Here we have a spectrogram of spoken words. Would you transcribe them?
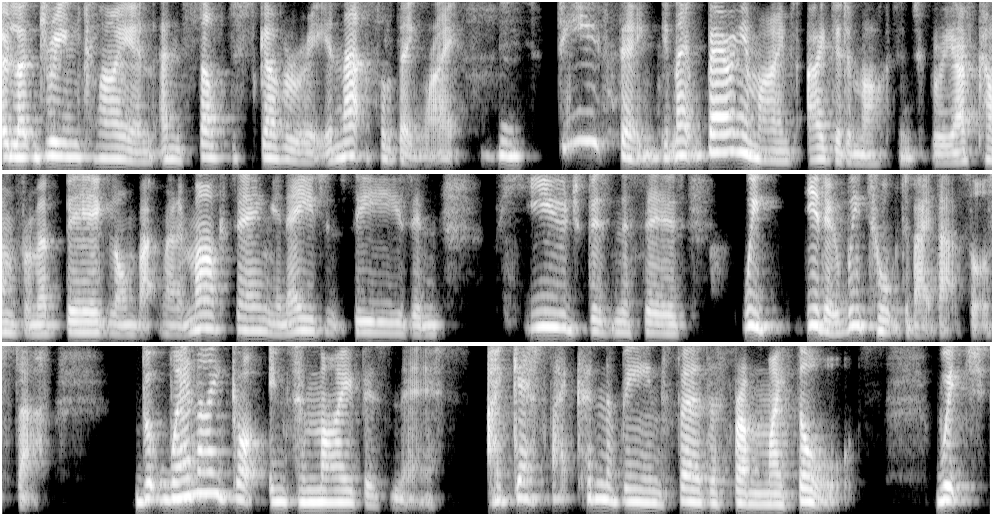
oh, like dream client and self-discovery and that sort of thing, right? Mm-hmm. Do you think, now bearing in mind, I did a marketing degree. I've come from a big, long background in marketing, in agencies, in huge businesses. We, you know, we talked about that sort of stuff. But when I got into my business, I guess that couldn't have been further from my thoughts, which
